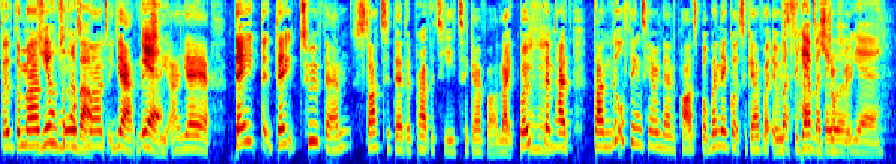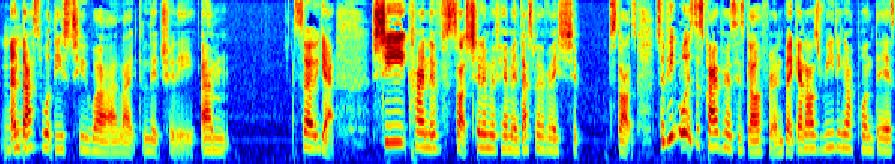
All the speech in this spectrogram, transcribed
The the murder, you know what I'm talking about? murder yeah literally yeah. Uh, yeah yeah they, they two of them started their depravity together. Like both Mm-hmm. of them had done little things here and there in the past but when they got together it was but together they were yeah. and that's what these two were like literally. Um so yeah. She kind of starts chilling with him and that's where the relationship starts. So people always describe her as his girlfriend but again i was reading up on this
